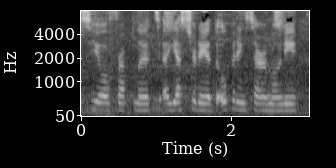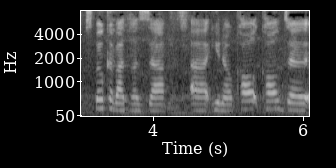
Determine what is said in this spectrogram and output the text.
the CEO of Replit, uh, yesterday at the opening ceremony spoke about Gaza. Yes. Uh, you know, call, called uh,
